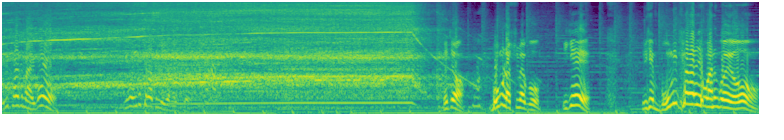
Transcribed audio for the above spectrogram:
이렇게 하지 말고 이거 이렇게 낮추면 되잖아, 이렇게. 됐죠? 몸을 낮추지 말고 이게 이게 몸이 편하려고 하는 거예요.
